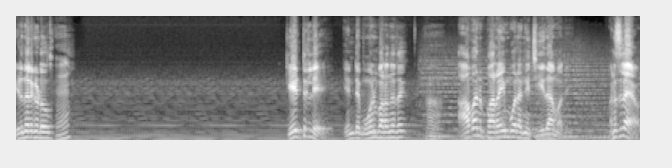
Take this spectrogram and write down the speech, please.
എഴുന്നേൽക്കടോ. കേട്ടില്ലേ? എന്റെ മോൻ പറഞ്ഞത്? അവൻ പറയും പോലെ അങ്ങ് ചെയ്താൽ മതി. മനസ്സിലായോ?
